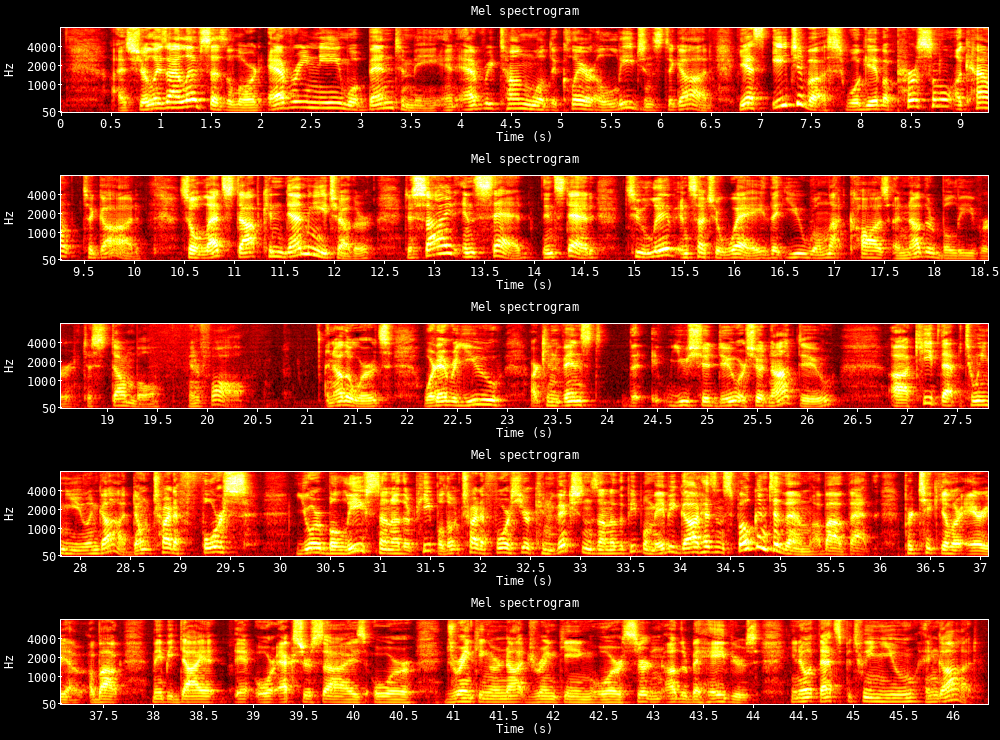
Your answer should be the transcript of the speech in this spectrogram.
as surely as I live, says the Lord, every knee will bend to me, and every tongue will declare allegiance to God. Yes, each of us will give a personal account to God. So let's stop condemning each other. Decide instead, instead to live in such a way that you will not cause another believer to stumble and fall. In other words, whatever you are convinced that you should do or should not do, uh, keep that between you and God. Don't try to force your beliefs on other people. Don't try to force your convictions on other people. Maybe God hasn't spoken to them about that particular area, about maybe diet or exercise or drinking or not drinking or certain other behaviors. You know what? That's between you and God.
